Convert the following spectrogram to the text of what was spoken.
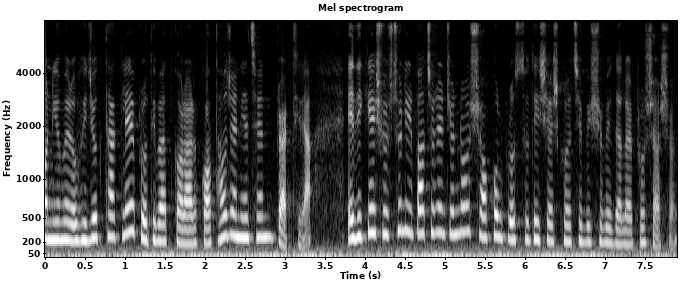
অনিয়মের অভিযোগ থাকলে প্রতিবাদ করার কথাও জানিয়েছেন প্রার্থীরা। এদিকে সুষ্ঠু নির্বাচনের জন্য সকল প্রস্তুতি শেষ করেছে বিশ্ববিদ্যালয় প্রশাসন।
